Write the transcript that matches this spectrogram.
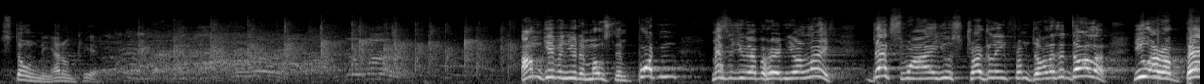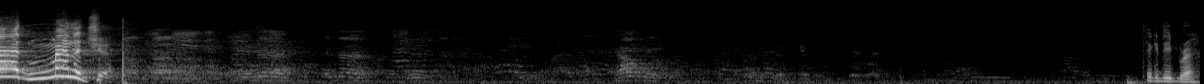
stone me, I don't care. I'm giving you the most important message you ever heard in your life. That's why you're struggling from dollar to dollar. You are a bad manager. Take a deep breath.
